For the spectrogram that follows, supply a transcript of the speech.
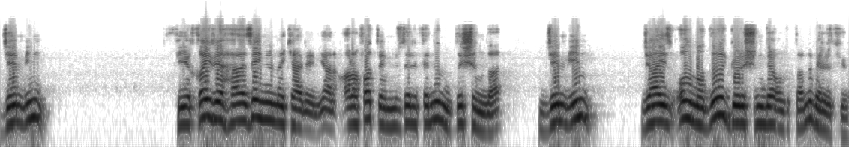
Cem'in fi gayri hazeynil mekaneyn yani Arafat ve Müzdelife'nin dışında cem'in caiz olmadığı görüşünde olduklarını belirtiyor.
